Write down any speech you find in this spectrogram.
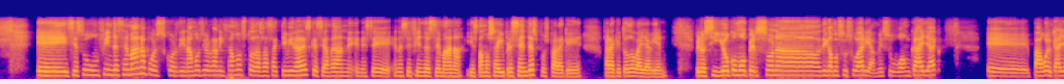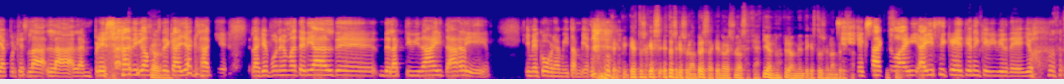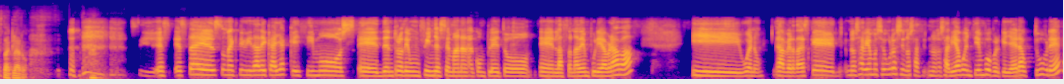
Eh, si es un fin de semana, pues coordinamos y organizamos todas las actividades que se hacen en ese, en ese fin de semana y estamos ahí presentes pues, para, que, para que todo vaya bien. Pero si yo como persona, digamos, usuaria, me subo a un kayak, eh, pago el kayak porque es la, empresa, digamos, de kayak la que, la que pone material de, de, la actividad y tal, y, y me cobra a mí también. Que, esto, es, que esto sí que es una empresa, que no es una asociación, realmente, que esto es una empresa. Sí, exacto, Ahí, ahí sí que tienen que vivir de ello. Está claro. Sí, es, esta es una actividad de kayak que hicimos eh, dentro de un fin de semana completo en la zona de Empuria Brava. Y bueno, la verdad es que no sabíamos seguro si nos, nos haría buen tiempo porque ya era octubre,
